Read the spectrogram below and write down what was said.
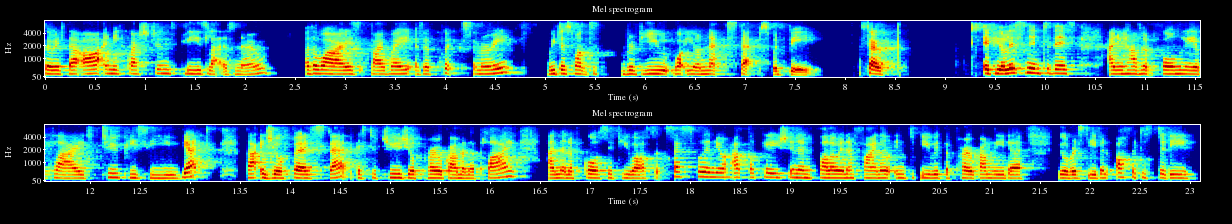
So if there are any questions, please let us know. Otherwise, by way of a quick summary, we just want to review what your next steps would be. So if you're listening to this and you haven't formally applied to PCU yet, that is your first step is to choose your program and apply. And then of course, if you are successful in your application and following a final interview with the program leader, you'll receive an offer to study.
